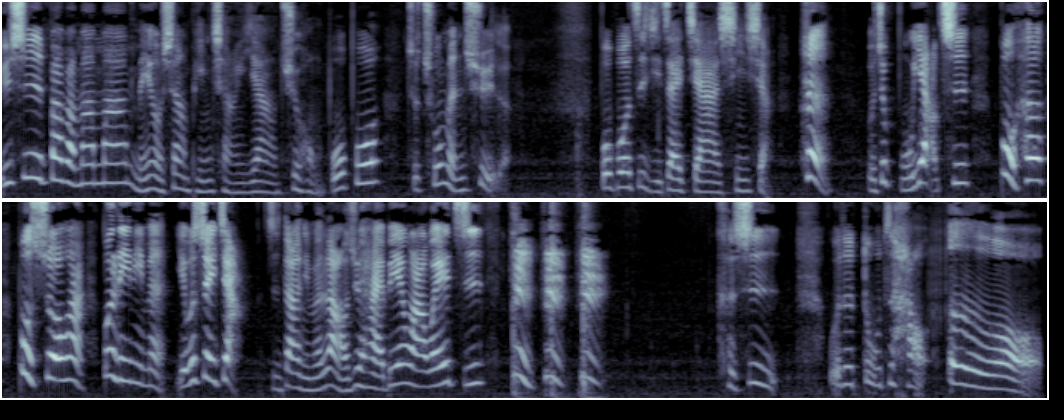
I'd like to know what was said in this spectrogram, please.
于是爸爸妈妈没有像平常一样去哄波波，就出门去了。波波自己在家，心想：“哼，我就不要吃、不喝、不说话、不理你们，也不睡觉，直到你们让我去海边玩为止。”哼哼哼。可是我的肚子好饿哦，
